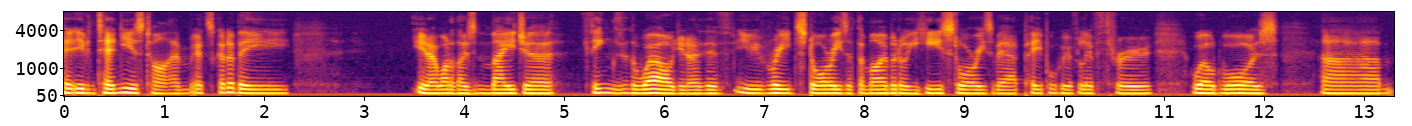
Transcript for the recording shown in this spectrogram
even ten years' time, it's going to be, you know, one of those major things in the world. You know, you read stories at the moment, or you hear stories about people who've lived through world wars, um,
